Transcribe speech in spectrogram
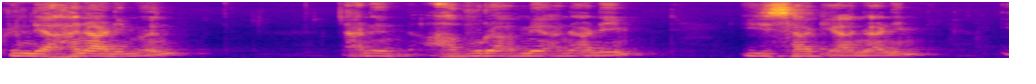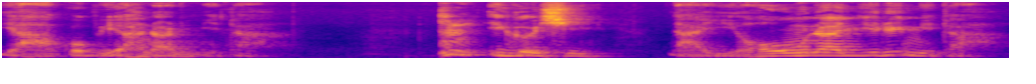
그런데 하나님은 나는 아브라함의 하나님, 이삭의 하나님, 야곱의 하나님이다. 이것이 나 영원한 이름이다.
